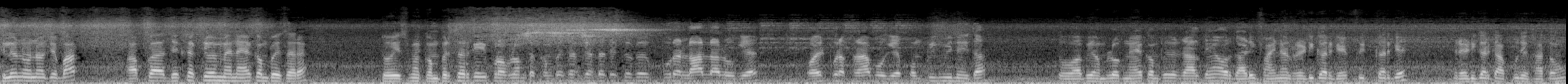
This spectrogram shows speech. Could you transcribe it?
क्लीन होने के बाद आपका देख सकते हो, मैं नया कंप्रेसर है। तो इसमें कंप्रेसर का ही प्रॉब्लम था। कंप्रेसर के अंदर देखते हो, पूरा लाल लाल हो गया है। ऑयल पूरा ख़राब हो गया पंपिंग भी नहीं था। तो अभी हम लोग नया कंप्रेसर डालते हैं और गाड़ी फाइनल रेडी करके फिट करके रेडी करके आपको दिखाता हूँ,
